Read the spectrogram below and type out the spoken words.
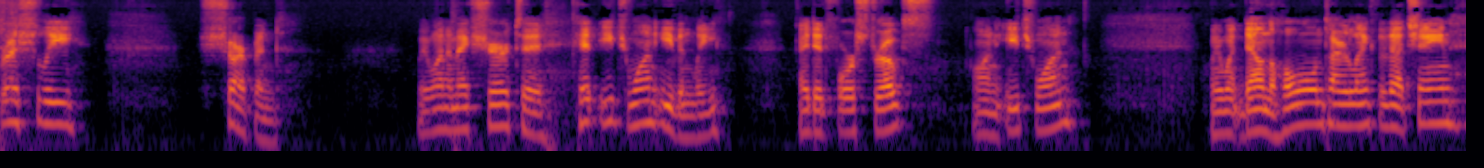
freshly sharpened. We want to make sure to hit each one evenly. I did four strokes on each one. We went down the whole entire length of that chain,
